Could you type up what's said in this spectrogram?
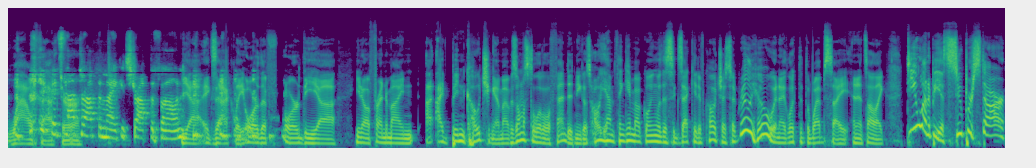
wow factor it's not drop the mic it's drop the phone yeah exactly or the or the uh you know, a friend of mine, I, have been coaching him. I was almost a little offended. And he goes, Oh, yeah, I'm thinking about going with this executive coach. I said, Really? Who? And I looked at the website and it's all like, Do you want to be a superstar?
